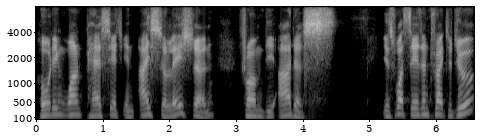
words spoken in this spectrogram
holding one passage in isolation from the others. Is what Satan tried to do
